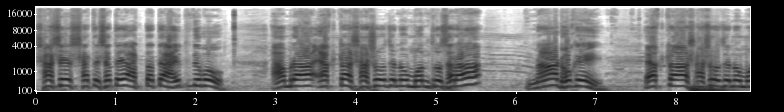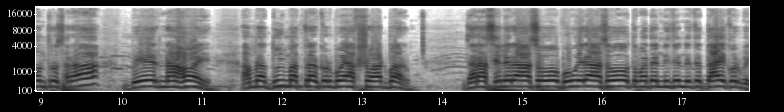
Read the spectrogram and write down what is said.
শ্বাসের সাথে সাথে আত্মাতে আহুতি দেব। আমরা একটা শ্বাসও যেন মন্ত্র ছাড়া না ঢোকে। একটা শ্বাসও যেন মন্ত্র ছাড়া বের না হয়। আমরা দুই মাত্রার করব একশো আটবার যারা ছেলেরা আসো বউয়েরা আসো তোমাদের নিজের নিজের দায় করবে।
